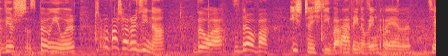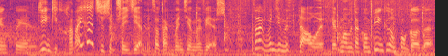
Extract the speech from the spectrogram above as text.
y, wiesz, spełniły, żeby wasza rodzina była zdrowa i szczęśliwa na tej nowej drodze. dziękujemy. Dziękujemy. Dzięki, kochana. I chodź jeszcze przejdziemy, co tak będziemy, wiesz, co tak będziemy stały, jak mamy taką piękną pogodę.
